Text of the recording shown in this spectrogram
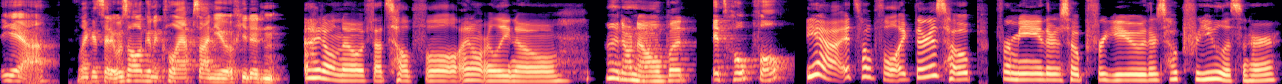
Yeah. Like I said, it was all going to collapse on you if you didn't. I don't know if that's helpful. I don't really know. I don't know, but it's hopeful. Yeah, it's hopeful. Like there is hope for me, there's hope for you, there's hope for you, listener.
